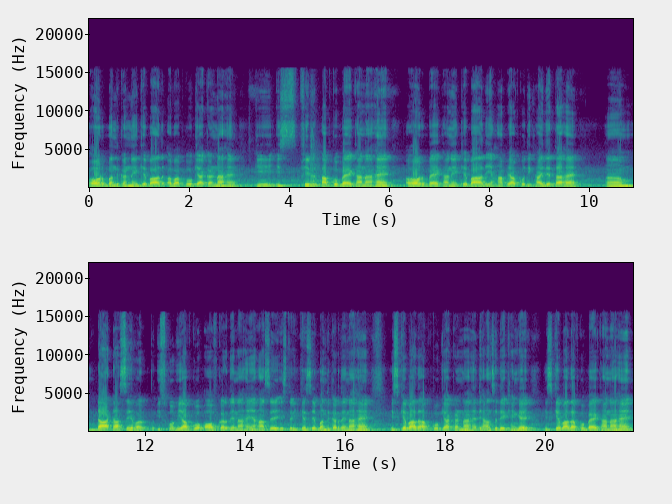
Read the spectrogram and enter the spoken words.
और बंद करने के बाद अब आपको क्या करना है कि इस, फिर आपको बैक आना है। और बैक आने के बाद यहाँ पे आपको दिखाई देता है डाटा सेवर तो इसको भी आपको ऑफ़ कर देना है, यहाँ से इस तरीके से बंद कर देना है। इसके बाद आपको क्या करना है, ध्यान से देखेंगे। इसके बाद आपको बैक आना है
